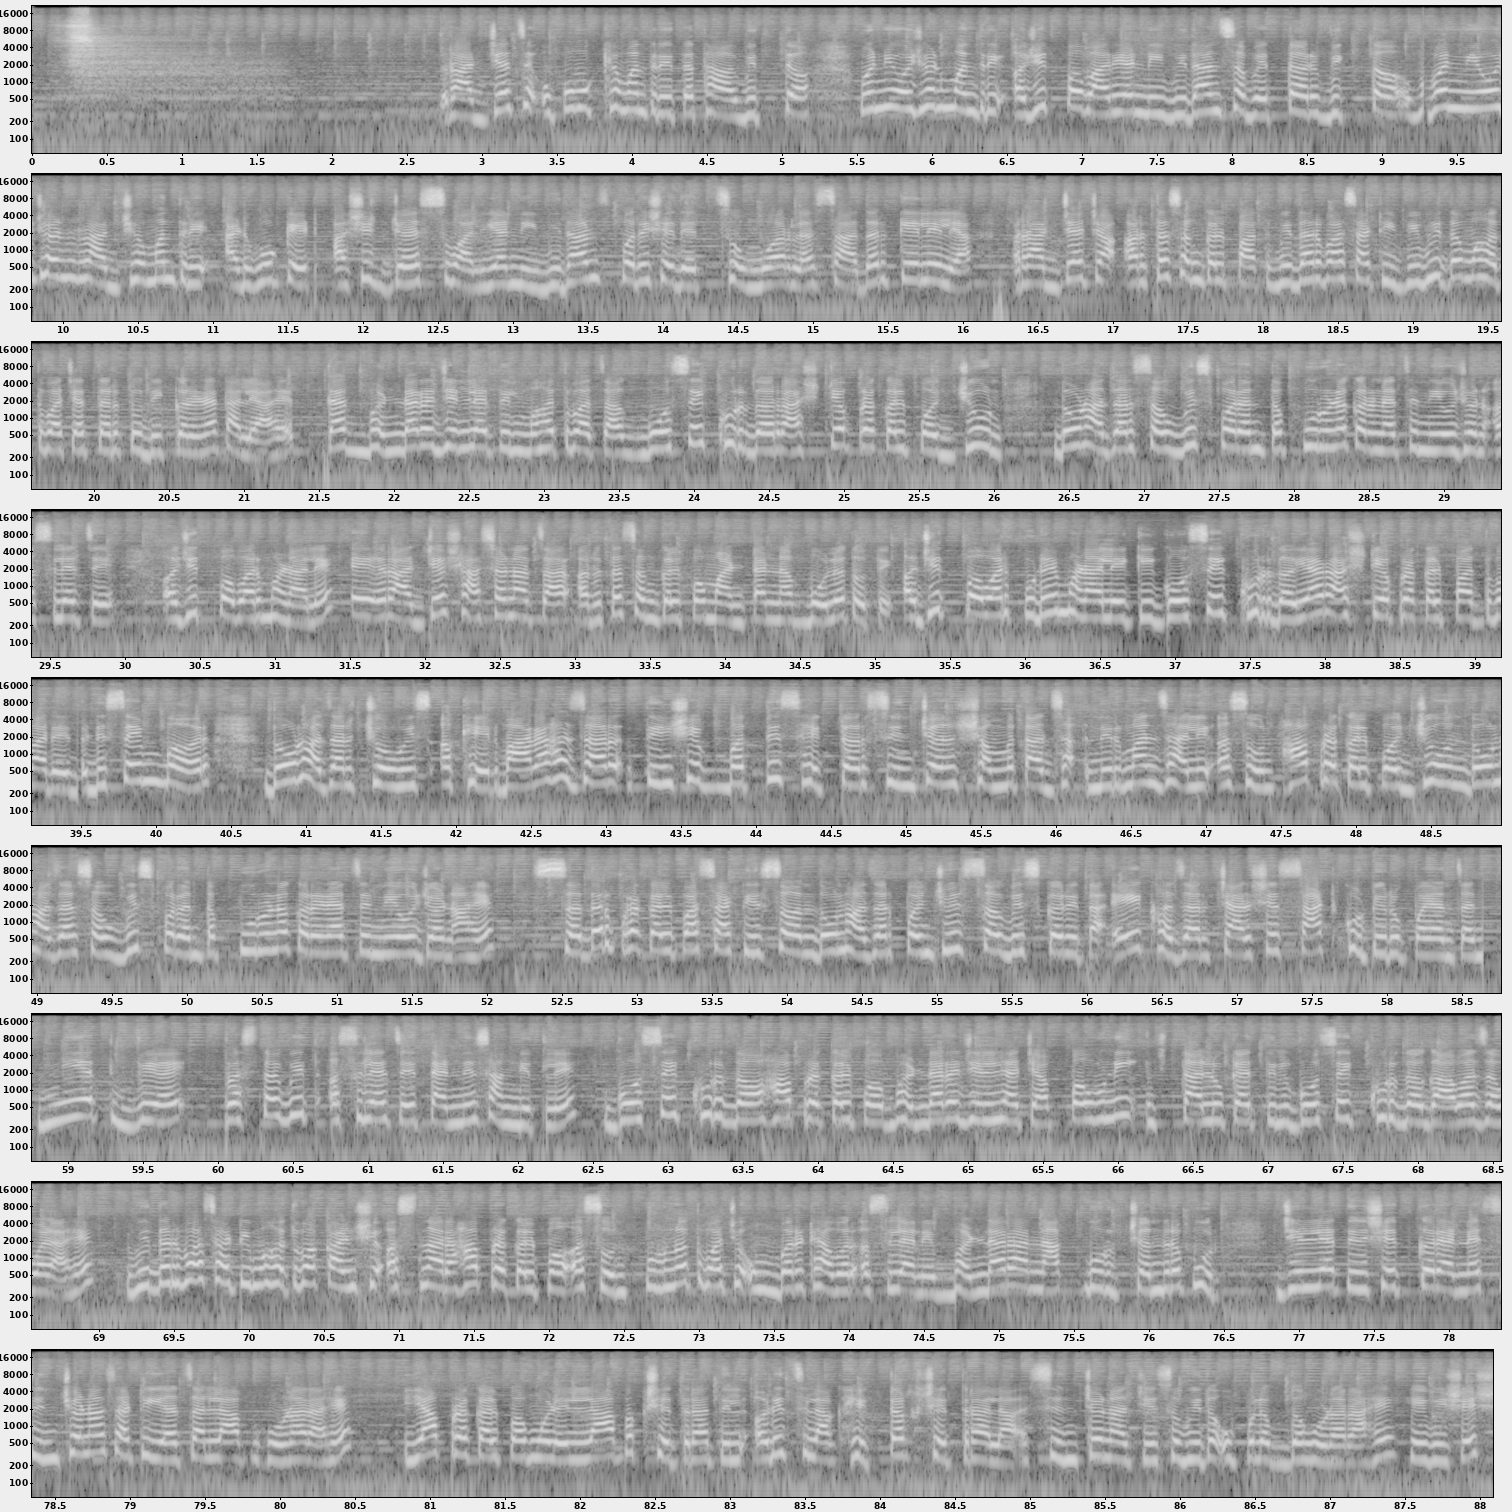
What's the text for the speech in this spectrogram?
राज्याचे उपमुख्यमंत्री तथा वित्त व नियोजन मंत्री अजित पवार यांनी विधानसभेत तर वित्त व नियोजन राज्यमंत्री ॲडव्होकेट आशिष जयस्वाल यांनी विधान परिषदेत सोमवारला सादर केलेल्या राज्याच्या अर्थसंकल्पात विदर्भासाठी विविध महत्त्वाच्या तरतुदी करण्यात आल्या आहेत. त्यात भंडारा जिल्ह्यातील महत्त्वाचा गोसे खुर्द राष्ट्रीय प्रकल्प जून दोन हजार सव्वीस पर्यंत पूर्ण करण्याचे नियोजन असल्याचे अजित पवार म्हणाले. ते राज्य शासनाचा अर्थसंकल्प मांडताना बोलत होते. अजित पवार पुढे म्हणाले की गोसे खुर्द या राष्ट्रीय प्रकल्पाद्वारे डिसेंबर दोन हजार चोवीस अखेर बारा हजार तीनशे बत्तीस हेक्टर सिंचन क्षमता झा- निर्माण झाली असून हा प्रकल्प जून दोन हजार सव्वीस पर्यंत पूर्ण करण्याचे नियोजन आहे. सदर प्रकल्पासाठी सन दोन हजार पंचवीस सव्वीस करिता एक हजार चारशे साठ कोटी रुपयांचा नियत व्यय प्रस्तावित असल्याचे त्यांनी सांगितले. गोसे खुर्द हा प्रकल्प भंडारा जिल्ह्याच्या पवनी तालुक्यातील गोसे खुर्द गावाजवळ आहे. विदर्भासाठी महत्वाकांक्षी असणारा हा प्रकल्प असून पूर्णत्वाच्या उंबरठ्यावर असल्याने भंडारा नागपूर चंद्रपूर जिल्ह्यातील शेतकऱ्यांना सिंचनासाठी याचा लाभ होणार आहे. या प्रकल्पामुळे लाभ क्षेत्रातील अडीच लाख हेक्टर क्षेत्राला सिंचनाची सुविधा उपलब्ध होणार आहे. हे विशेष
